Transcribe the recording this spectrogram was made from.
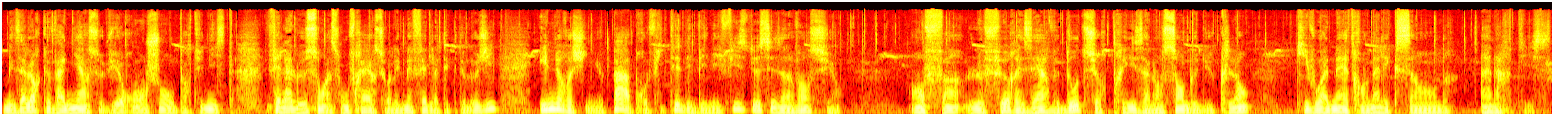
Mais alors que Vania, ce vieux ronchon opportuniste, fait la leçon à son frère sur les méfaits de la technologie, il ne rechigne pas à profiter des bénéfices de ses inventions. Enfin, le feu réserve d'autres surprises à l'ensemble du clan qui voit naître en Alexandre un artiste.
